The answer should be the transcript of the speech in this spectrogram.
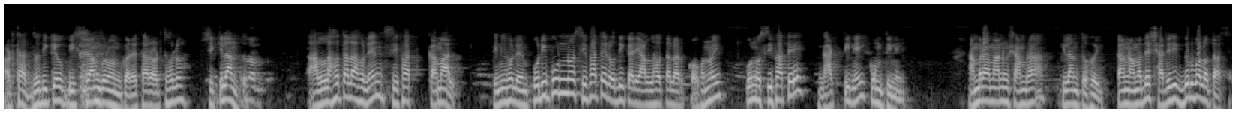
অর্থাৎ যদি কেউ বিশ্রাম গ্রহণ করে তার অর্থ হলো সে ক্লান্ত। আল্লাহ তালা হলেন সিফাত কামাল। তিনি হলেন পরিপূর্ণ সিফাতের অধিকারী, আল্লাহ তালার কখনোই কোনো সিফাতে ঘাটতি নেই, কমতি নেই। আমরা মানুষ, আমরা ক্লান্ত হই, কারণ আমাদের শারীরিক দুর্বলতা আছে।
